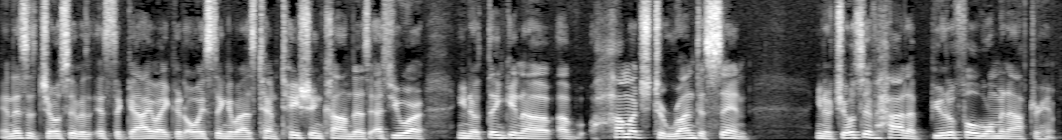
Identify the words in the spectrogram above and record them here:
And this is Joseph, it's the guy who I could always think about as temptation comes, as, as you are, you know, thinking of, of how much to run to sin. You know, Joseph had a beautiful woman after him.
